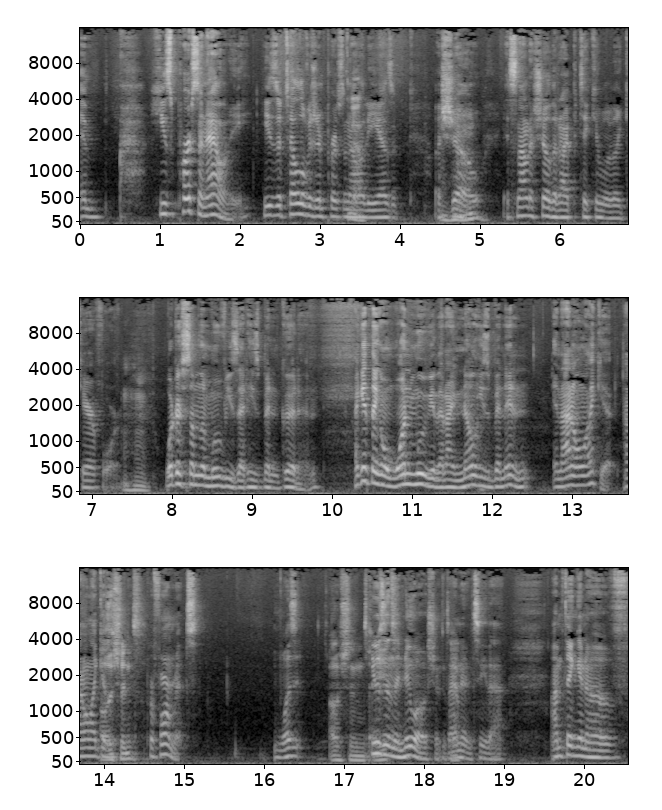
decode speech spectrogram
and he's a personality. He's a television personality. He has a, a show, It's not a show that I particularly care for. hmm What are some of the movies that he's been good in? I can think of one movie that I know he's been in, and I don't like it. I don't like his Oceans. performance. Was it? Oceans. He was in the new Oceans. I didn't see that. I'm thinking of.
